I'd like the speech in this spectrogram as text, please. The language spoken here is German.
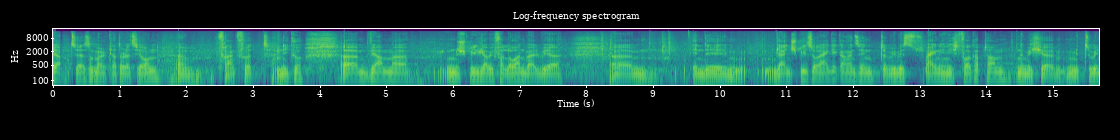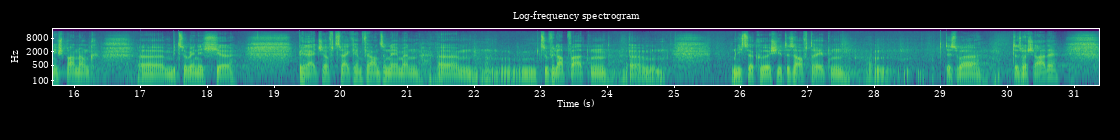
Ja, zuerst einmal Gratulation, ähm, Frankfurt, Nico. Ähm, wir haben äh, ein Spiel, glaube ich, verloren, weil wir ähm, in die ja, ins Spiel so reingegangen sind, wie wir es eigentlich nicht vorgehabt haben, nämlich äh, mit zu wenig Spannung, äh, mit zu wenig Bereitschaft, Zweikämpfe anzunehmen, zu viel abwarten, nicht so ein couragiertes Auftreten. Das war, das war schade.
